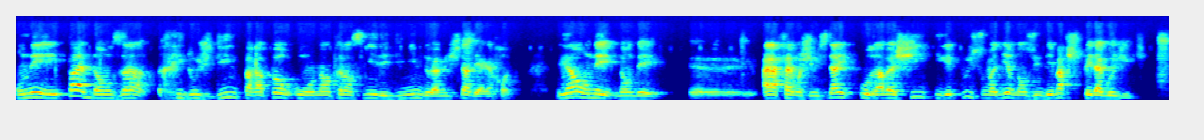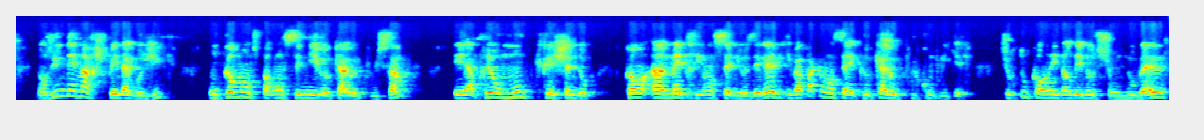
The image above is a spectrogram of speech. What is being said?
on n'est pas dans un ridouche din par rapport où on est en train d'enseigner les dinim de la Mishnah des Halachot. Là, on est dans des. Euh, à la fin, moi, chez Mishnah, où Ravashi, il est plus, on va dire, dans une démarche pédagogique. Dans une démarche pédagogique, on commence par enseigner le cas le plus simple et après, on monte crescendo. Quand un maître il enseigne aux élèves, il ne va pas commencer avec le cas le plus compliqué. Surtout quand on est dans des notions nouvelles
